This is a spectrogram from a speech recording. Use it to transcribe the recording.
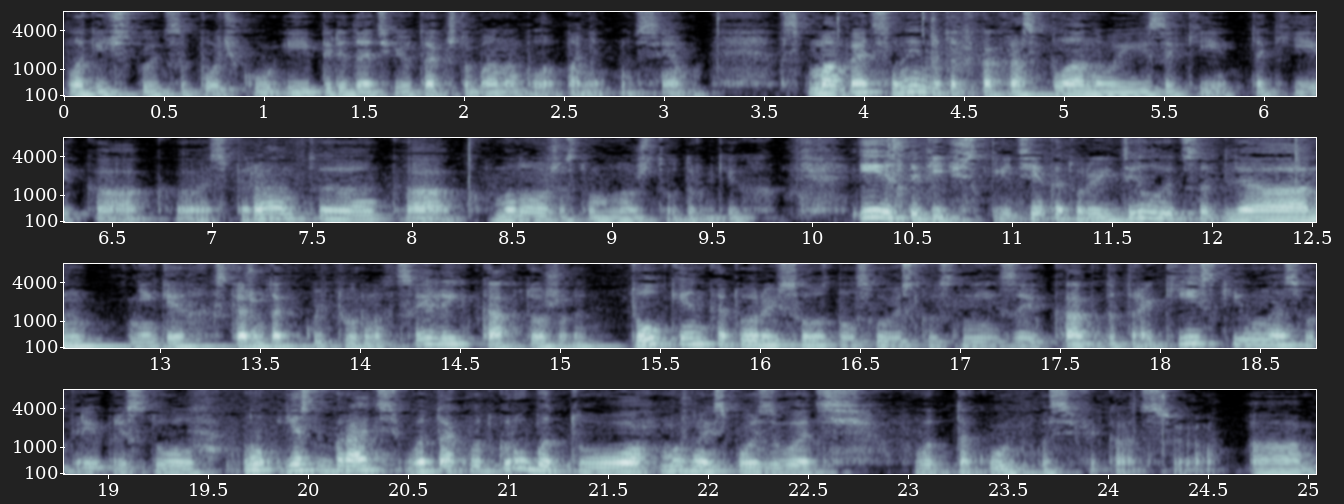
логическую цепочку и передать ее так, чтобы она была понятна всем. Вспомогательные, вот это как раз плановые языки, такие как эсперанто, как множество-множество других. И эстетические, те, которые делаются для неких, скажем так, культурных целей, как тоже Толкин, который создал свой искусственный язык, как Дотракийский у нас в «Игре престолов». Ну, если брать вот так вот грубо, то можно использовать вот такую классификацию. А,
